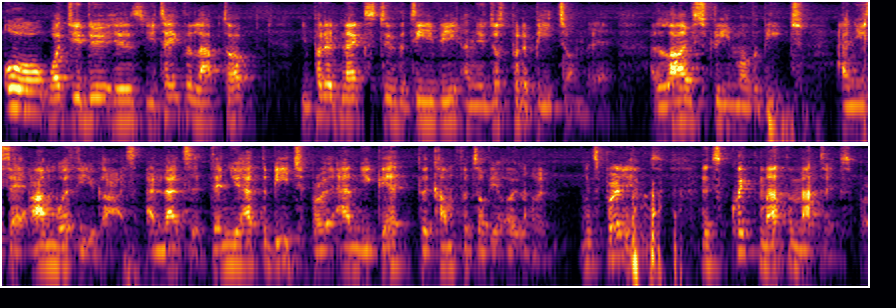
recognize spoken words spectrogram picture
Or what you do is you take the laptop, you put it next to the TV and you just put a beach on there. A live stream of a beach. And you say, I'm with you guys. And that's it. Then you're at the beach, bro, and you get the comforts of your own home. It's brilliant. it's quick mathematics, bro.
